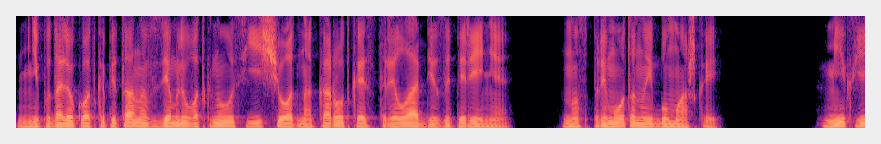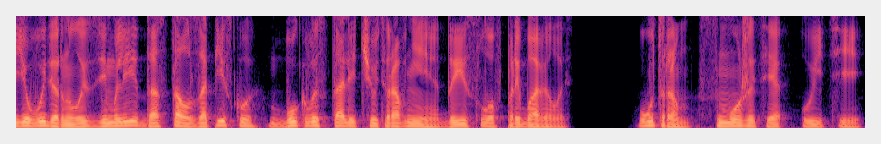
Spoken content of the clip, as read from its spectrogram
Неподалеку от капитана в землю воткнулась еще одна короткая стрела без оперения, но с примотанной бумажкой. Миг ее выдернул из земли, достал записку, буквы стали чуть ровнее, да и слов прибавилось. Утром сможете уйти,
